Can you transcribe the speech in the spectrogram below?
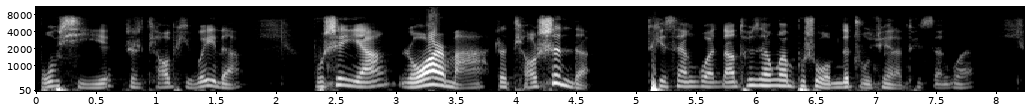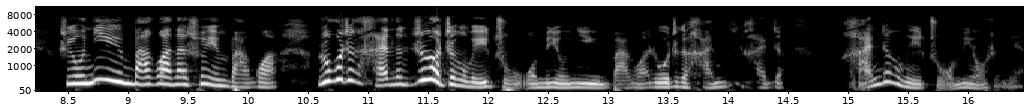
补脾，这是调脾胃的；补肾阳，揉二马，这调肾的；推三关，当推三关不是我们的主穴了，推三关。是用逆运八卦那顺运八卦？如果这个孩子热症为主，我们用逆运八卦；如果这个寒寒症寒症为主，我们用什么呀？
